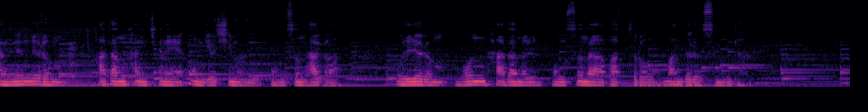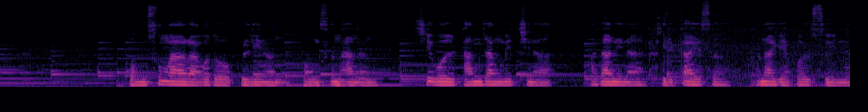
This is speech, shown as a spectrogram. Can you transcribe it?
작년 여름 하단 한켠에 옮겨 심은 봉선화가 올여름 온 하단을 봉선화 밭으로 만들었습니다. 봉숭아라고도 불리는 봉선화는 시골 담장 밑이나 하단이나 길가에서 흔하게 볼 수 있는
